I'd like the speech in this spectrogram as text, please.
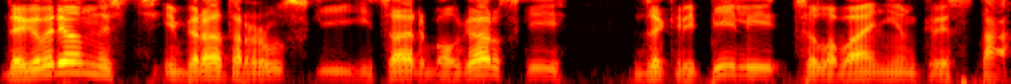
Договоренность император русский и царь болгарский закрепили целованием креста.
